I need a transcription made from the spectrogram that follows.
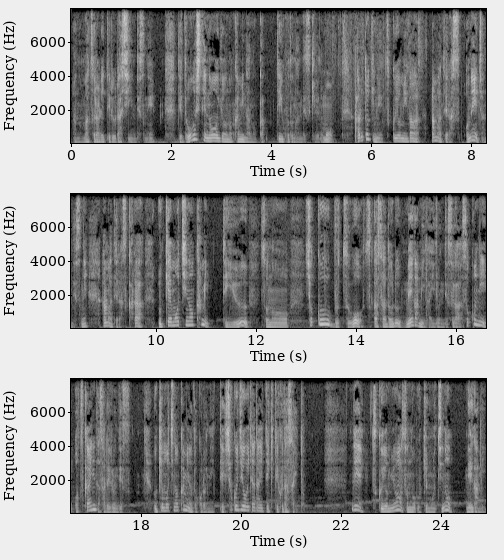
あの祀られてるらしいんですね。で、どうして農業の神なのかっていうことなんですけれども、ある時ね、つくよみがアマテラス、お姉ちゃんですね。アマテラスから受け持ちの神っていう、その、植物を司る女神がいるんですが、そこにお使いに出されるんです。受け持ちの神のところに行って食事をいただいてきてくださいと。で、つくよみはその受け持ちの女神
